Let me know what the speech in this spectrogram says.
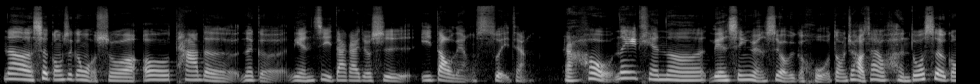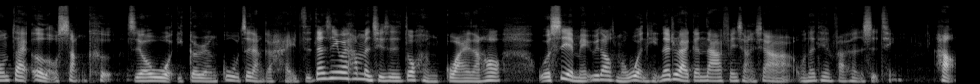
那社工是跟我说，哦，他的那个年纪大概就是一到两岁这样。然后那一天呢，连心园是有一个活动，就好像有很多社工在二楼上课，只有我一个人顾这两个孩子。但是因为他们其实都很乖，然后我是也没遇到什么问题，那就来跟大家分享一下我那天发生的事情。好，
